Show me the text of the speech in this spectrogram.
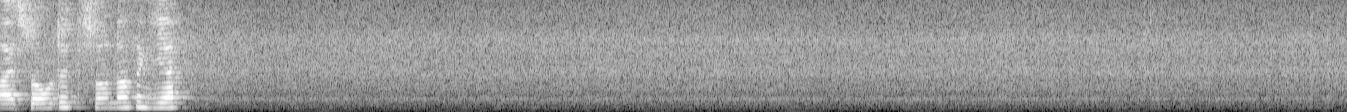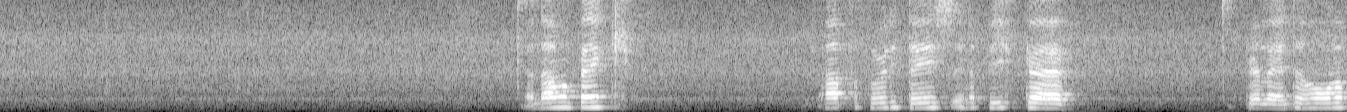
I sold it so nothing here And now I'm back after 30 days in a big uh, Gallente hauler.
